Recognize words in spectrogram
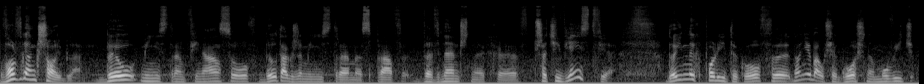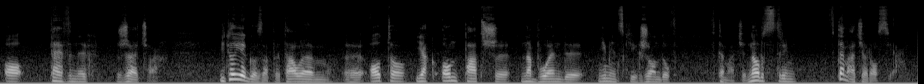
Wolfgang Schäuble. Był ministrem finansów, był także ministrem spraw wewnętrznych. E, w przeciwieństwie do innych polityków, e, no nie bał się głośno mówić o pewnych rzeczach. I to jego zapytałem o to, jak on patrzy na błędy niemieckich rządów w temacie Nord Stream, w temacie Rosja.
